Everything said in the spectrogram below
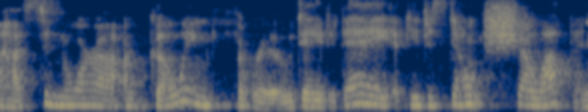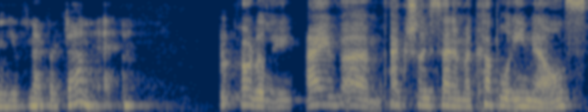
uh, Sonora are going through day to day if you just don't show up and you've never done it. Totally. I've um, actually sent him a couple emails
